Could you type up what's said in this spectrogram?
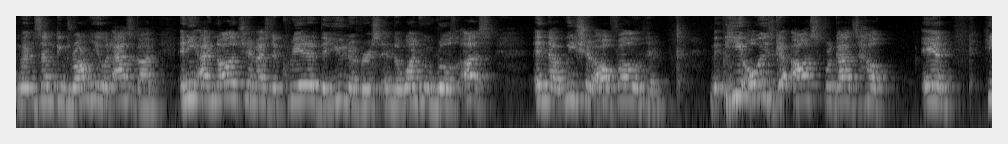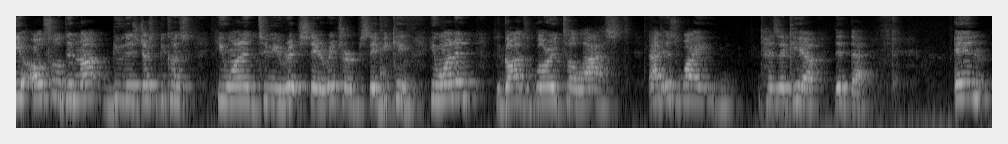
when something's wrong, he would ask God, and he acknowledged him as the creator of the universe and the one who rules us, and that we should all follow him. He always got asked for God's help, and he also did not do this just because he wanted to be rich, stay rich, or stay be king. He wanted God's glory to last. That is why Hezekiah did that. In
